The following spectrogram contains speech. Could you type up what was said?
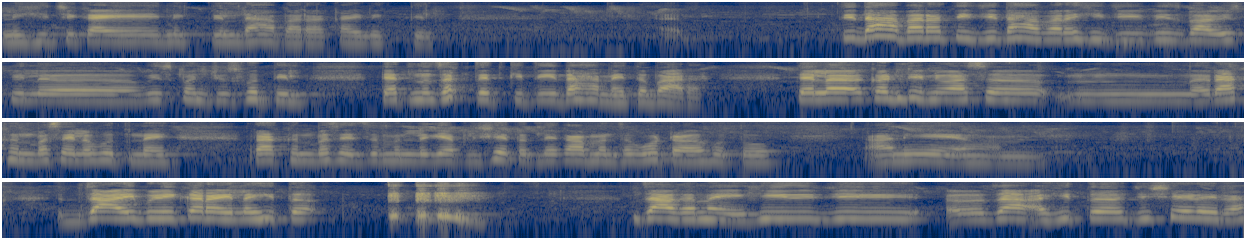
आणि हिची काय निघतील? दहा बारा काय निघतील? ती दहा बारा तिची दहा बारा हिची वीस बावीस पिलं वीस पंचवीस होतील त्यातनं जगतात किती दहा नाही तर बारा. त्याला कंटिन्यू असं राखण बसायला होत नाही. राखण बसायचं म्हणलं की आपल्या शेतातल्या कामांचा घोटाळा होतो. आणि जाळीबिळी जाळी बिळी करायला इथं जागा नाही. ही जी जा हिथं जी शेड आहे ना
